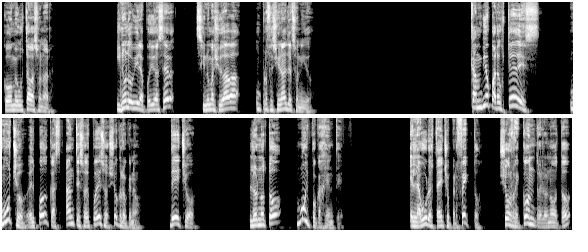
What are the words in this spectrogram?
como me gustaba sonar. Y no lo hubiera podido hacer si no me ayudaba un profesional del sonido. ¿Cambió para ustedes mucho el podcast antes o después de eso? Yo creo que no. De hecho, lo notó muy poca gente. El laburo está hecho perfecto yo recontra lo noto,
